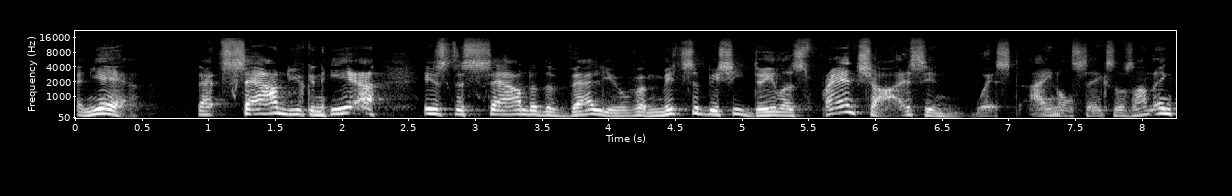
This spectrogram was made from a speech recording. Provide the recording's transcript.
And yeah, that sound you can hear is the sound of the value of a Mitsubishi dealer's franchise in West Anal Sex or something,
